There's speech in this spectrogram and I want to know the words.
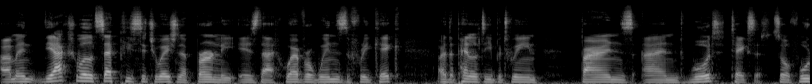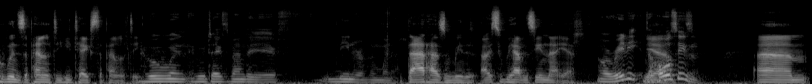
I mean, the actual set piece situation at Burnley is that whoever wins the free kick or the penalty between Barnes and Wood takes it. So if Wood wins the penalty, he takes the penalty. Who win? Who takes the penalty if neither of them win it? That hasn't been. I so we haven't seen that yet. Oh, really? The Yeah. whole season? Um,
